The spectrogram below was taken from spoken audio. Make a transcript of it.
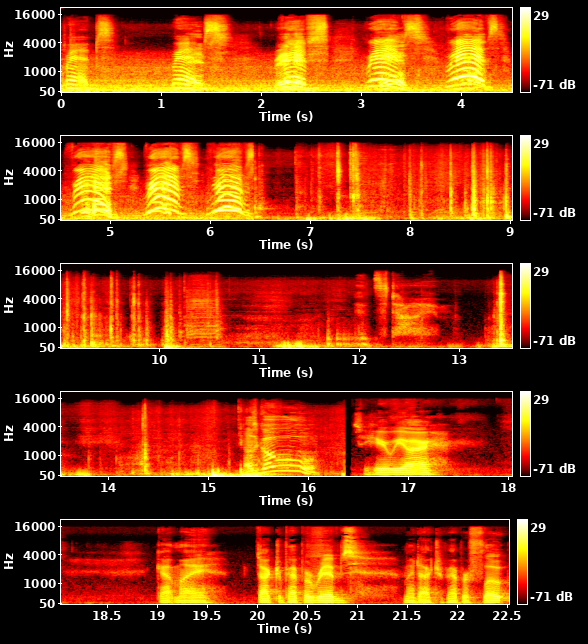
Ribs. Ribs. Ribs. Ribs. Ribs. Ribs. Ribs. Ribs. It's time. Let's go. So here we are. Got my Dr. Pepper ribs, my Dr. Pepper float,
